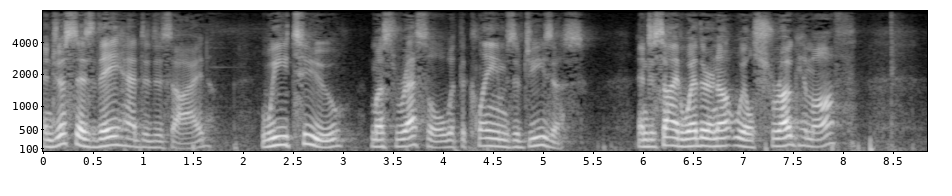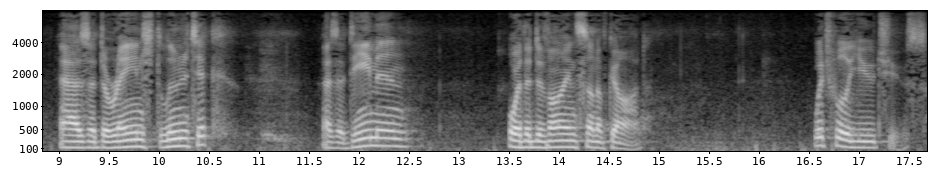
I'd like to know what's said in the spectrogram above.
And just as they had to decide, we too must wrestle with the claims of Jesus and decide whether or not we'll shrug him off as a deranged lunatic, as a demon, or the divine Son of God. Which will you choose?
